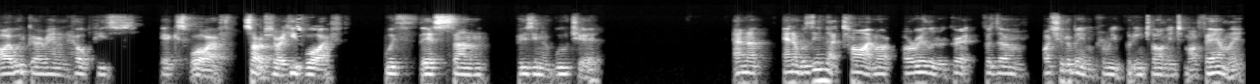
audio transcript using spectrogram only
I would go around and help his ex-wife, sorry, sorry, his wife, with their son who's in a wheelchair. And uh, and it was in that time I, I really regret because um I should have been probably putting time into my family.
